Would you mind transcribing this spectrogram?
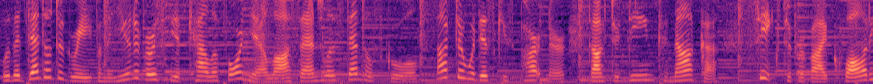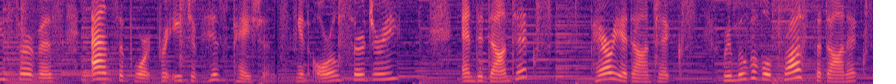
With a dental degree from the University of California, Los Angeles Dental School, Dr. Wadiski's partner, Dr. Dean Tanaka, seeks to provide quality service and support for each of his patients in oral surgery, endodontics, periodontics, removable prosthodontics,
